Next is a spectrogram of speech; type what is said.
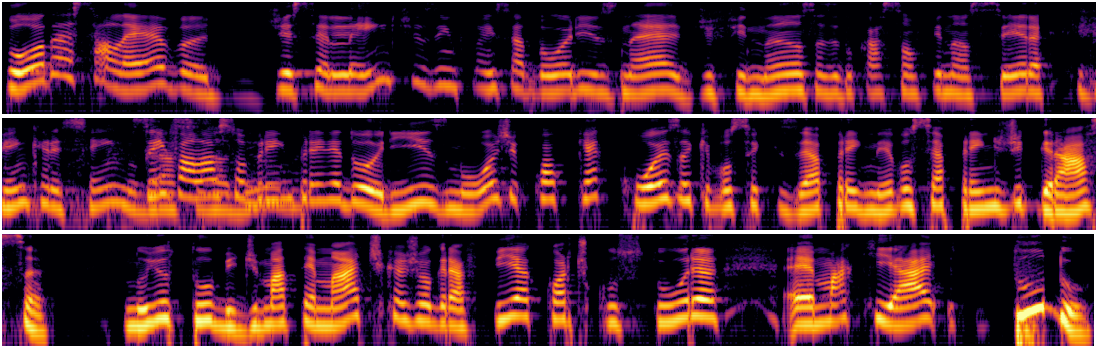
toda essa leva de excelentes influenciadores, né, de finanças, educação financeira, Que vem crescendo. sem falar sobre Deus, né? empreendedorismo. Hoje, qualquer coisa que você quiser aprender, você aprende de graça no YouTube. De matemática, geografia, corte e costura, eh, maquiagem, tudo.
